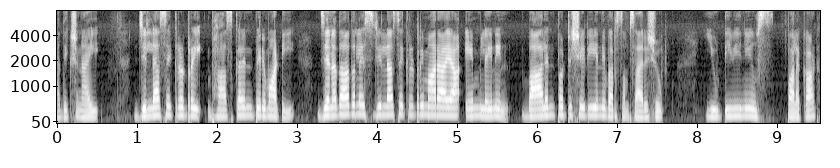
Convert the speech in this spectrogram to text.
അധ്യക്ഷനായി. ജില്ലാ സെക്രട്ടറി ഭാസ്കരൻ പെരുമാട്ടി. ജനതാദൾ എസ് ജില്ലാ സെക്രട്ടറിമാരായ എം ലെനിൻ ബാലൻ പൊറ്റശ്ശേരി എന്നിവർ സംസാരിച്ചു. U T V news Palakkad.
